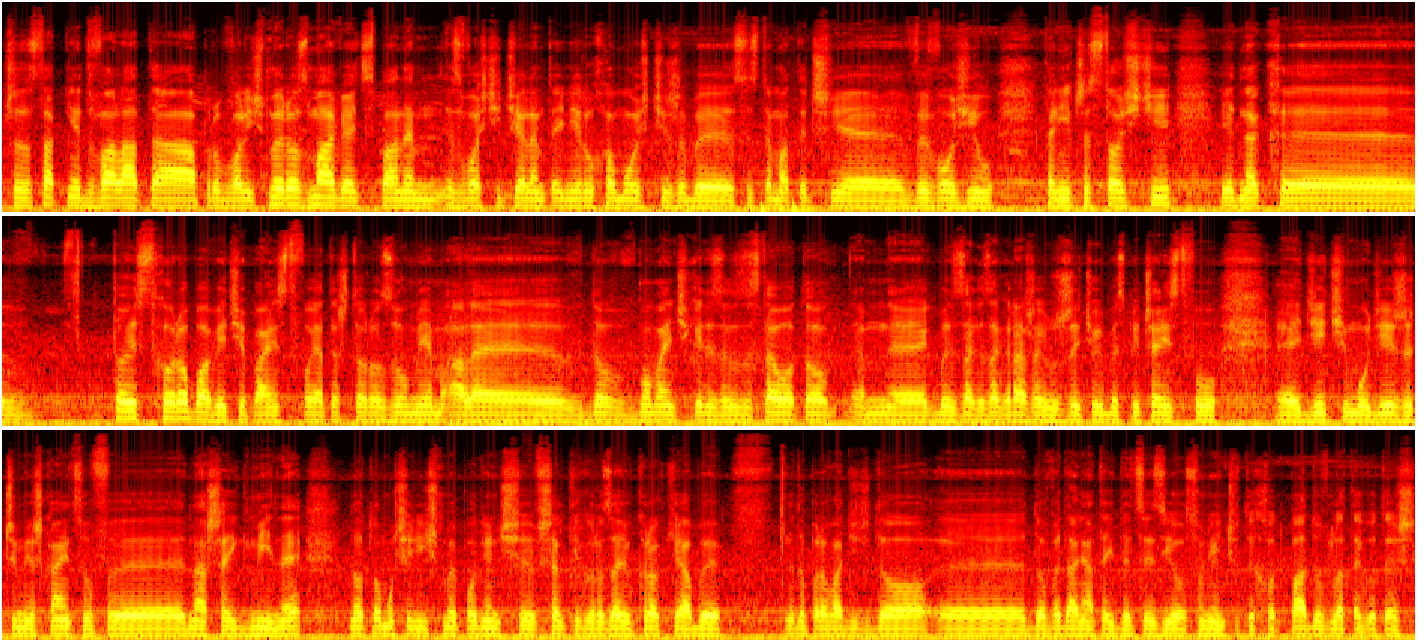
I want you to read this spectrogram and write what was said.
Przez ostatnie dwa lata próbowaliśmy rozmawiać z panem, z właścicielem tej nieruchomości, żeby systematycznie wywoził te nieczystości. Jednak to jest choroba, wiecie Państwo, ja też to rozumiem, ale do, w momencie, kiedy zostało to jakby za- zagraża już życiu i bezpieczeństwu e, dzieci, młodzieży czy mieszkańców e, naszej gminy, no to musieliśmy podjąć wszelkiego rodzaju kroki, aby doprowadzić do, e, do wydania tej decyzji o usunięciu tych odpadów, dlatego też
